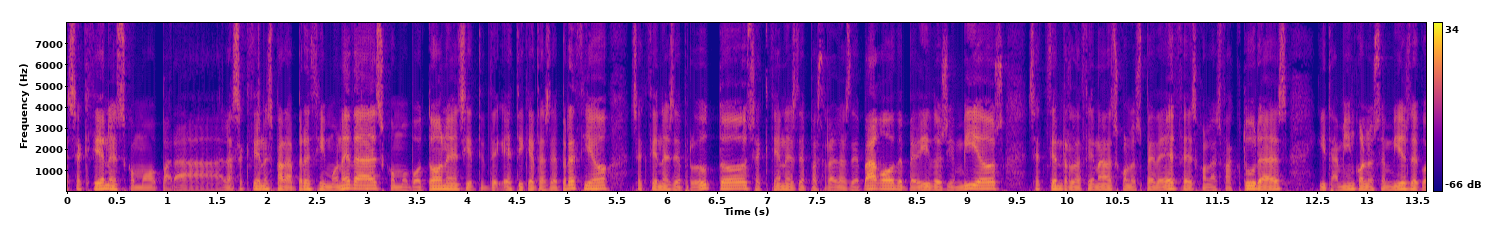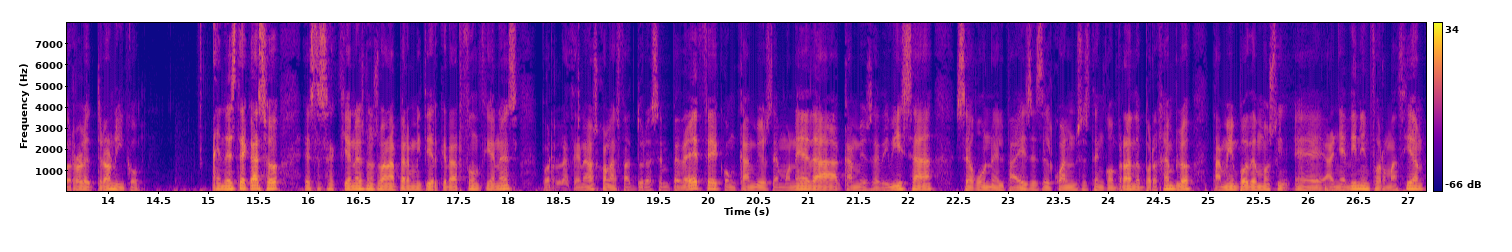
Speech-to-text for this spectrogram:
secciones como para las secciones para precio y moneda como botones y etiquetas de precio, secciones de productos, secciones de pasarelas de pago, de pedidos y envíos, secciones relacionadas con los PDFs, con las facturas y también con los envíos de correo electrónico. En este caso, estas secciones nos van a permitir crear funciones pues, relacionadas con las facturas en PDF, con cambios de moneda, cambios de divisa, según el país desde el cual nos estén comprando, por ejemplo. También podemos eh, añadir información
